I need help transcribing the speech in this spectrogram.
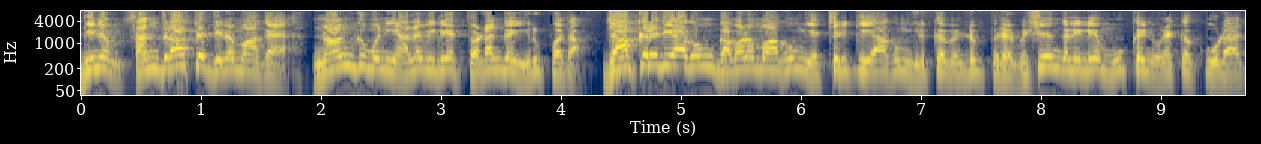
தினம் சந்திராஷ்ட தினமாக நான்கு மணி அளவிலே தொடங்க இருப்பதா? ஜாக்கிரதையாகவும் கவனமாகவும் எச்சரிக்கையாகவும் இருக்க வேண்டும். பிறர் விஷயங்களிலே மூக்கை நுழைக்கக்கூடாது.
